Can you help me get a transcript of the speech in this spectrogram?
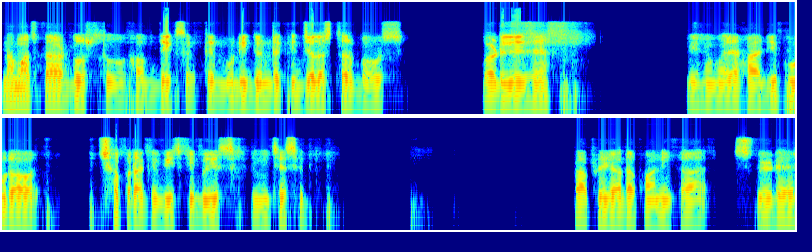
नमस्कार दोस्तों, आप देख सकते हैं बूढ़ी गंडक की जल स्तर बहुत बढ़ गए है। ये हमारे हाजीपुर और छपरा के बीच के ब्रिज के नीचे से काफ़ी ज़्यादा पानी का स्पीड है।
